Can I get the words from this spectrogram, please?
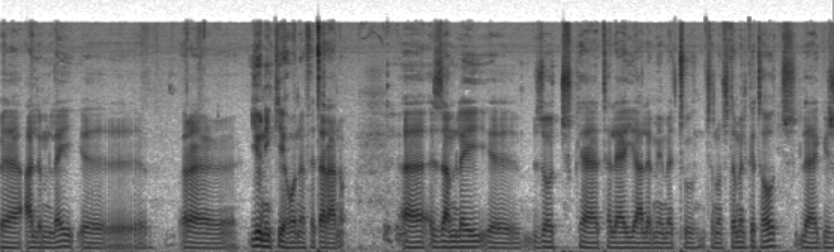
በዓለም ላይ unique የሆነ ፈጠራ ነው። እዛም ላይ ብዙዎች ከተለያየ ዓለም የመጡ እንትኖች ተመልክተውት ለግዢ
